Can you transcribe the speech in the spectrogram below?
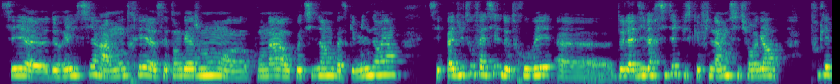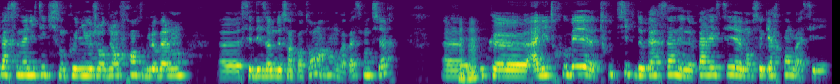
c'est euh, de réussir à montrer cet engagement qu'on a au quotidien parce que mine de rien, c'est pas du tout facile de trouver de la diversité puisque finalement si tu regardes toutes les personnalités qui sont connues aujourd'hui en France globalement, c'est des hommes de 50 ans, hein, on va pas se mentir. Euh, mhm. Donc euh, aller trouver tout type de personnes et ne pas rester dans ce carcan, bah, c'est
